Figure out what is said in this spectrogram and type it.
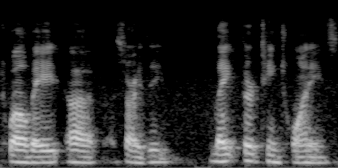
12, eight, uh, sorry, the late 1320s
